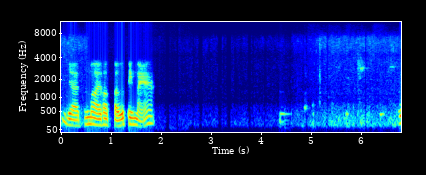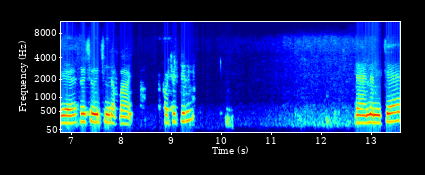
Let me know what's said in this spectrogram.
Dạ, xin mời Phật tử Tiên Mã. Dạ, thưa sư xin đọc bài. Câu số 9. Đà nành cha,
